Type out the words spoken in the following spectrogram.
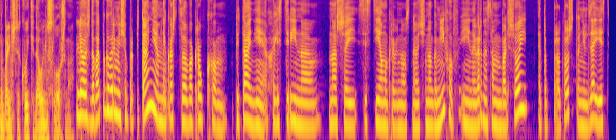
на больничной койке довольно сложно. Леш, давай поговорим еще про питание. Мне кажется, вокруг питания холестерина нашей системы кровеносной очень много мифов, и, наверное, самый большой это про то, что нельзя есть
